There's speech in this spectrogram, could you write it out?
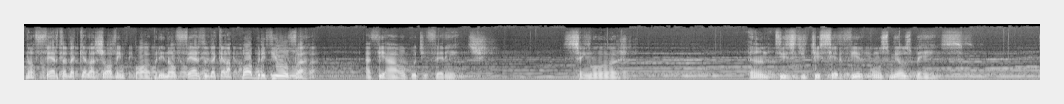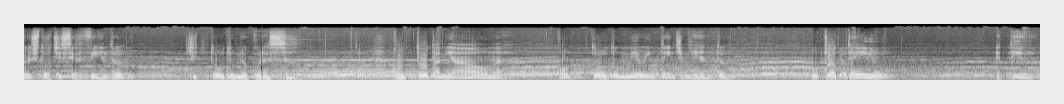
na oferta daquela jovem pobre, na oferta daquela pobre viúva, havia algo diferente. Senhor, antes de te servir com os meus bens, eu estou te servindo de todo o meu coração, com toda a minha alma, com todo o meu entendimento. O que eu tenho é teu,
